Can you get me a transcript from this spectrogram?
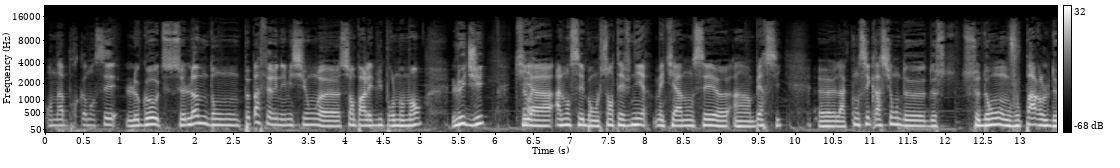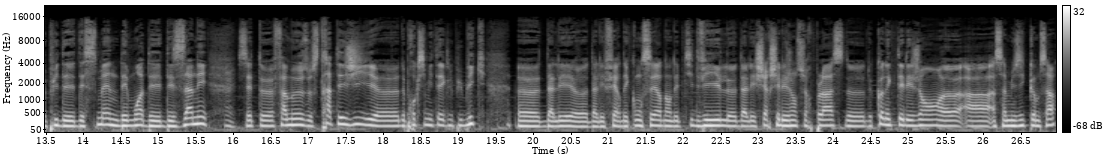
On a pour commencer le GOAT, ce l'homme dont on peut pas faire une émission euh, sans parler de lui pour le moment, Luigi, qui a annoncé, bon on le sentait venir, mais qui a annoncé euh, un Bercy, euh, la consécration de, de ce dont on vous parle depuis des, des semaines, des mois, des, des années, cette euh, fameuse stratégie euh, de proximité avec le public, euh, d'aller euh, d'aller faire des concerts dans des petites villes, d'aller chercher les gens sur place, de, de connecter les gens euh, à, à sa musique comme ça.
